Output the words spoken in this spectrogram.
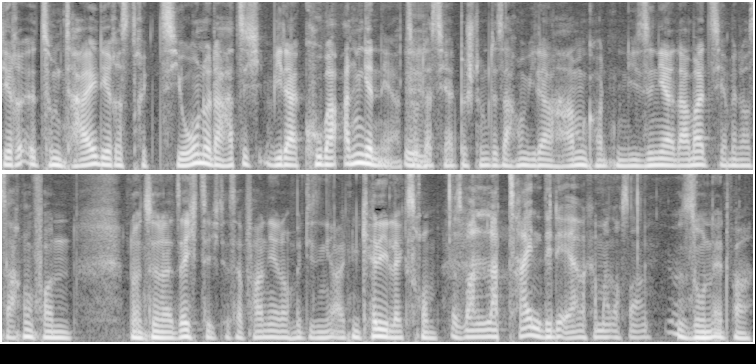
die, zum Teil die Restriktion oder hat sich wieder Kuba angenähert, sodass sie halt bestimmte Sachen wieder haben konnten. Die sind ja damals, die haben ja noch Sachen von 1960, deshalb fahren die ja noch mit diesen alten Cadillacs rum. Das war Latein-DDR, kann man auch sagen. So in etwa.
